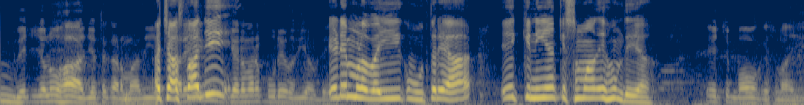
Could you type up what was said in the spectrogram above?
ਵਿੱਚ ਚਲੋ ਹਾਰ ਜਿੱਤ ਕਰਮਾਂ ਦੀ। ਅੱਛਾ, ਉਸਤਾਦ ਜੀ- ਜਾਨਵਰ ਪੂਰੇ ਵਧੀਆ ਉੱਡੇ। ਜਿਹੜੇ ਮਲਵਈ ਕਬੂਤਰ ਆ ਇਹ ਕਿੰਨੀਆਂ ਕਿਸਮਾਂ ਦੇ ਹੁੰਦੇ ਆ? ਇਹ ਚ ਬਹੁਤ ਕਿਸਮਾਂ ਜੀ।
